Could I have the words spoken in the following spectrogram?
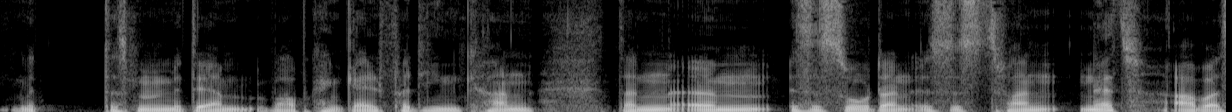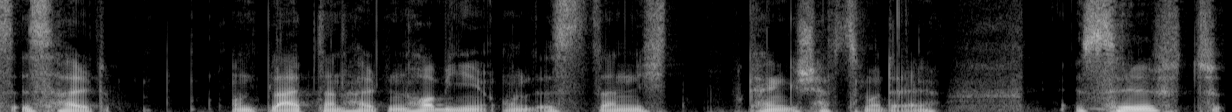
mit, dass man mit der überhaupt kein Geld verdienen kann, dann ähm, ist es so, dann ist es zwar nett, aber es ist halt und bleibt dann halt ein Hobby und ist dann nicht kein Geschäftsmodell. Es hilft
